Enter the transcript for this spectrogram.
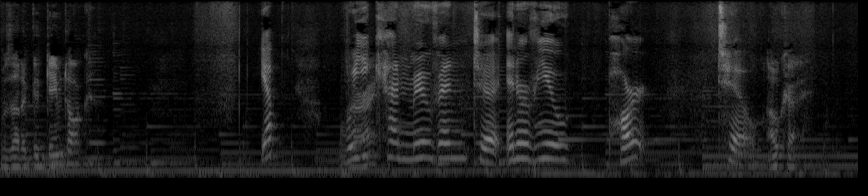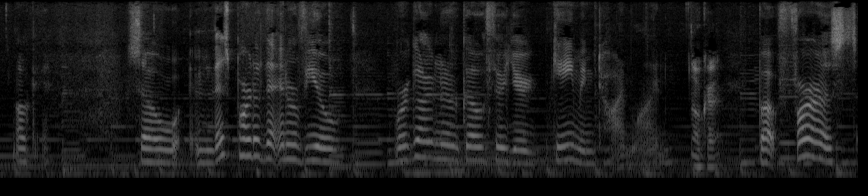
Was that a good game talk? Yep. We Alright. can move into interview part two. Okay. Okay. So, in this part of the interview, we're going to go through your gaming timeline. Okay. But first,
